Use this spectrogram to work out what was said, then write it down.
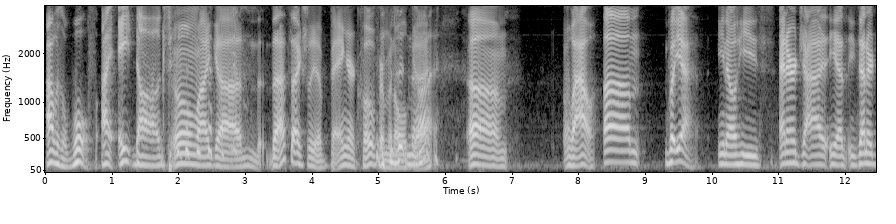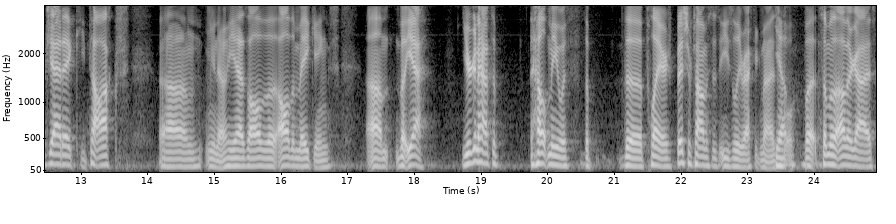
I was a wolf. I ate dogs. Oh my god, that's actually a banger quote from an Is it old guy. Um, wow. Um, but yeah, you know he's energized. He has he's energetic. He talks. Um, you know he has all the all the makings. Um, but yeah, you're gonna have to help me with the the players. Bishop Thomas is easily recognizable, Yep. but some of the other guys,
